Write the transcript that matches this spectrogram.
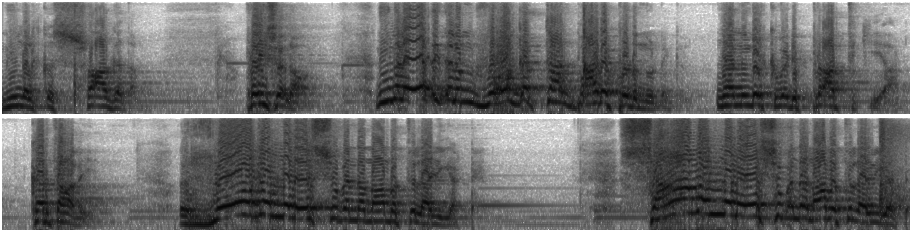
നിങ്ങൾക്ക് സ്വാഗതം. നിങ്ങൾ ഏതെങ്കിലും രോഗത്താൽ ഭാരപ്പെടുന്നുണ്ടെങ്കിൽ ഞാൻ നിങ്ങൾക്ക് വേണ്ടി പ്രാർത്ഥിക്കുകയാണ്. കർത്താവെ രോഗങ്ങൾ യേശുവിന്റെ നാമത്തിൽ അഴിയട്ടെ. ശാപങ്ങൾ യേശുവിന്റെ നാമത്തിൽ അഴിയട്ടെ.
